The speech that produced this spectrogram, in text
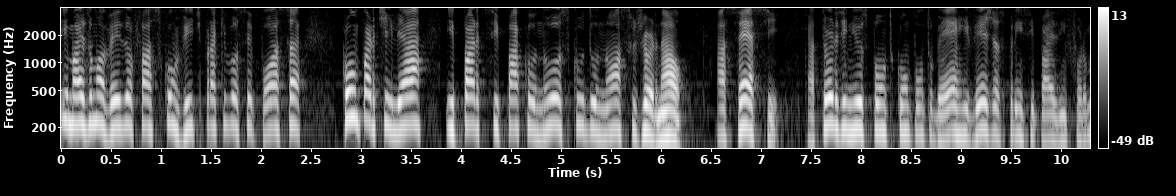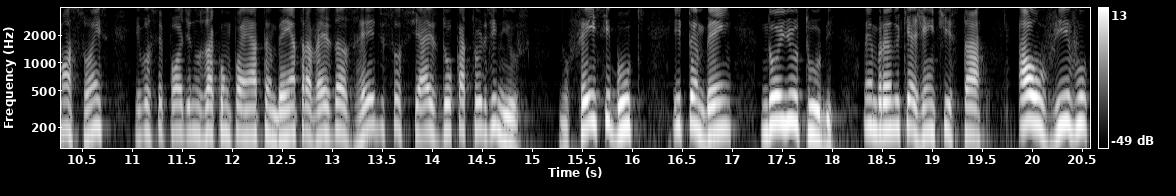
E mais uma vez eu faço convite para que você possa compartilhar e participar conosco do nosso jornal. Acesse 14news.com.br, veja as principais informações e você pode nos acompanhar também através das redes sociais do 14 News, no Facebook e também no YouTube. Lembrando que a gente está ao vivo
